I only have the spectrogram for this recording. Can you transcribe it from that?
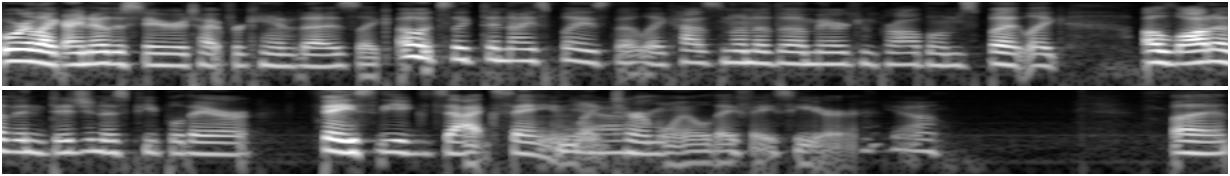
or like I know the stereotype for Canada is like oh it's like the nice place that like has none of the American problems but like a lot of indigenous people there face the exact same Yeah. like turmoil they face here. yeah But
